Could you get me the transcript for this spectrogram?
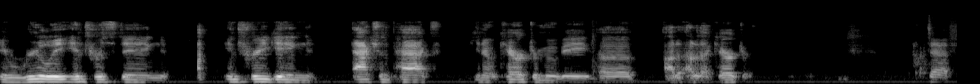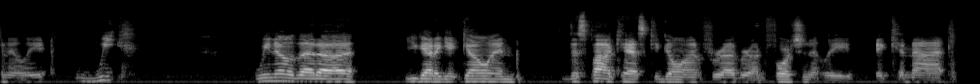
a really interesting, intriguing, action-packed you know character movie uh, out of, out of that character. definitely. We we know that uh you got to get going. This podcast could go on forever. Unfortunately it cannot.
